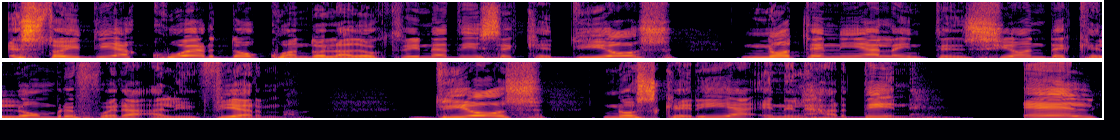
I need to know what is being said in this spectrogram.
estoy de acuerdo cuando la doctrina dice que Dios no tenía la intención de que el hombre fuera al infierno. Dios nos quería en el jardín. Él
